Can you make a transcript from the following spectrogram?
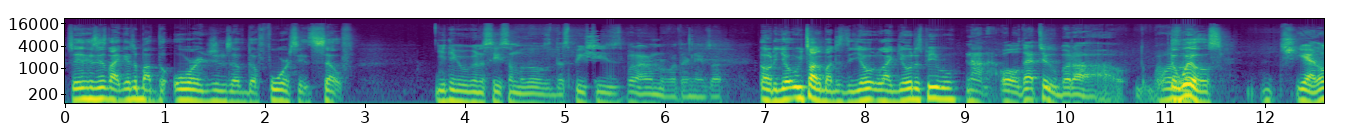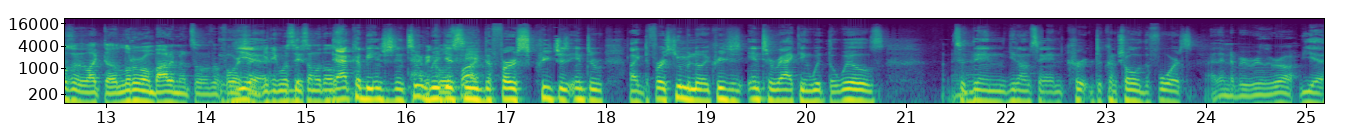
So because it's like it's about the origins of the Force itself. You think we're gonna see some of those the species? But I don't remember what their names are. Oh, the we talked about this. The Yoda, like Yoda's people, No, no. Well, that too. But uh, the? Whills. Yeah, those are like the literal embodiments of the force. Yeah, you think we'll see some of those? That could be interesting too. Be we could see the first creatures inter, like the first humanoid creatures interacting with the Whills to then, you know what I'm saying, cr- to control the force. I think that'd be really raw. Yeah,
